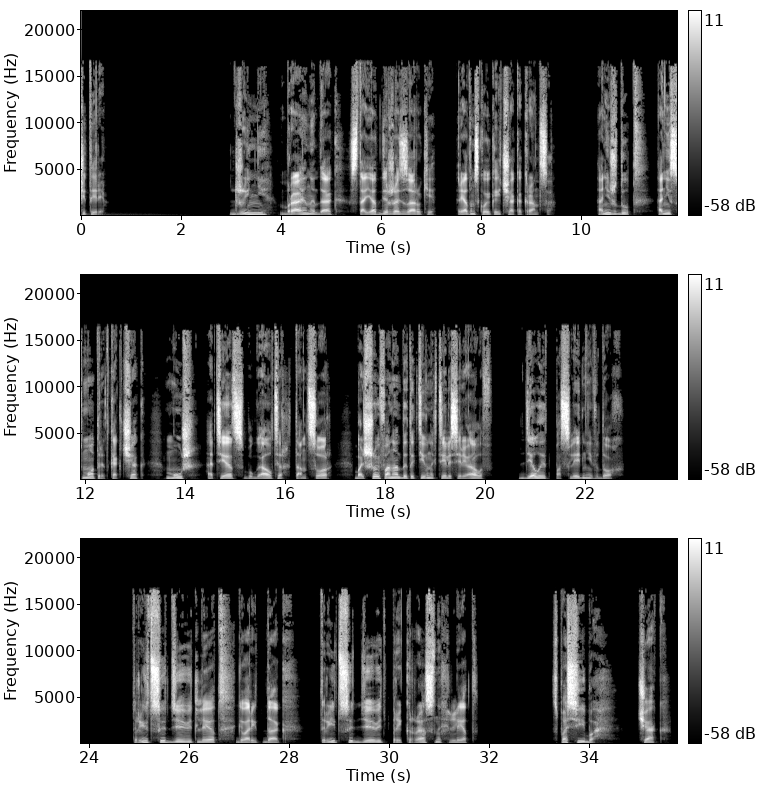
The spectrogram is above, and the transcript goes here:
4. Джинни, Брайан и Даг стоят, держась за руки, рядом с койкой Чака Кранца. Они ждут, они смотрят, как Чак, муж, отец, бухгалтер, танцор, большой фанат детективных телесериалов, делает последний вдох. «Тридцать девять лет», — говорит Даг, — «тридцать девять прекрасных лет». «Спасибо, Чак».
